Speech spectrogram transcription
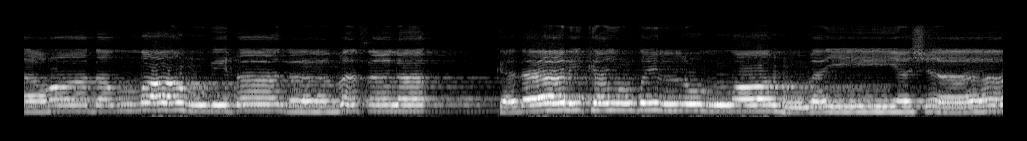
أراد الله بهذا مثلا كذلك يضل الله من يشاء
